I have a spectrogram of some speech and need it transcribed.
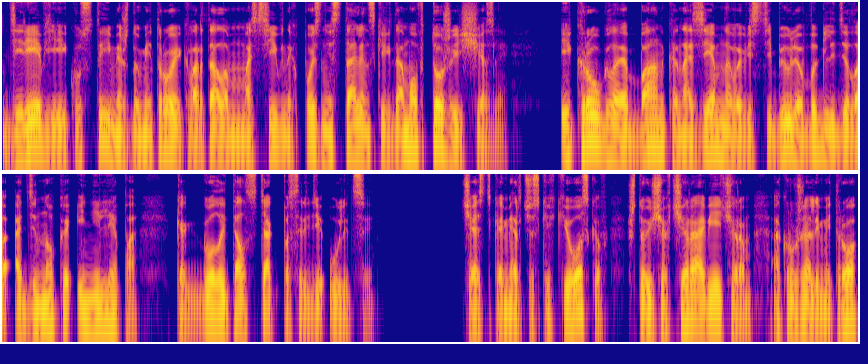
Деревья и кусты между метро и кварталом массивных позднесталинских домов тоже исчезли. И круглая банка наземного вестибюля выглядела одиноко и нелепо, как голый толстяк посреди улицы. Часть коммерческих киосков, что еще вчера вечером окружали метро,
